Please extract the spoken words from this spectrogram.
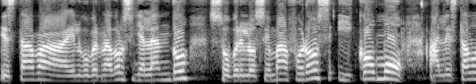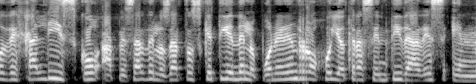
Estaba el gobernador señalando sobre los semáforos y cómo al estado de Jalisco, a pesar de los datos que tiene, lo ponen en rojo y otras entidades en,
